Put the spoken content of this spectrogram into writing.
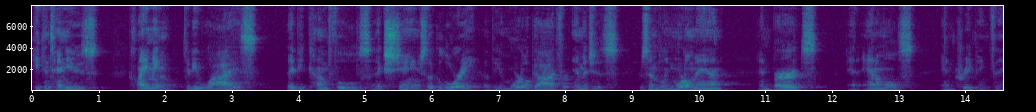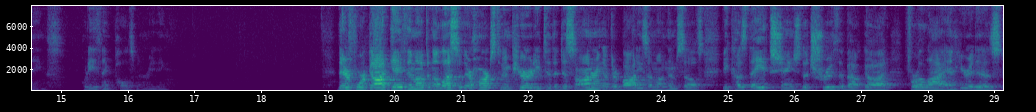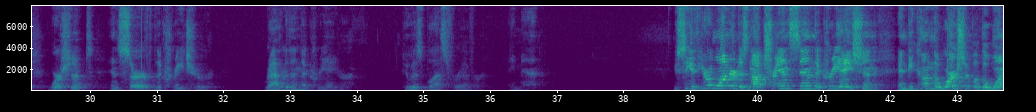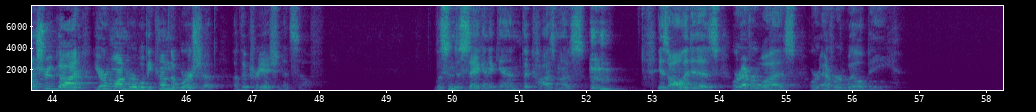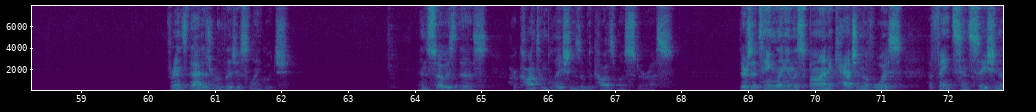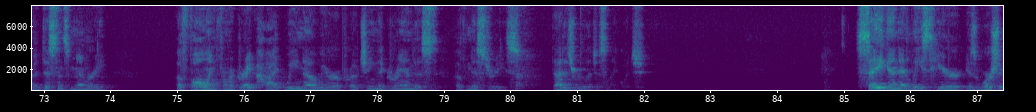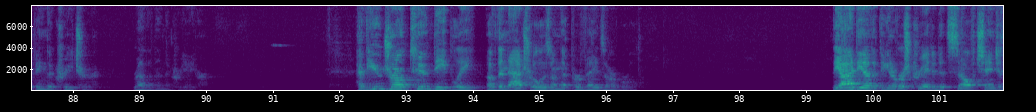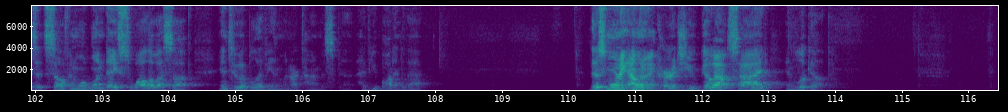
He continues, claiming to be wise, they become fools and exchange the glory of the immortal God for images resembling mortal man and birds and animals and creeping things. What do you think Paul's been reading? Therefore, God gave them up in the lust of their hearts to impurity, to the dishonoring of their bodies among themselves, because they exchanged the truth about God for a lie. And here it is worshiped and served the creature rather than the Creator, who is blessed forever. Amen. You see, if your wonder does not transcend the creation and become the worship of the one true God, your wonder will become the worship of the creation itself. Listen to Sagan again. The cosmos is all it is, or ever was, or ever will be. Friends, that is religious language. And so is this. Our contemplations of the cosmos stir us. There's a tingling in the spine, a catch in the voice, a faint sensation of a distant memory of falling from a great height. We know we are approaching the grandest of mysteries. That is religious language. Sagan, at least here, is worshiping the creature rather than the. Have you drunk too deeply of the naturalism that pervades our world? The idea that the universe created itself, changes itself, and will one day swallow us up into oblivion when our time is spent. Have you bought into that? This morning, I want to encourage you go outside and look up.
